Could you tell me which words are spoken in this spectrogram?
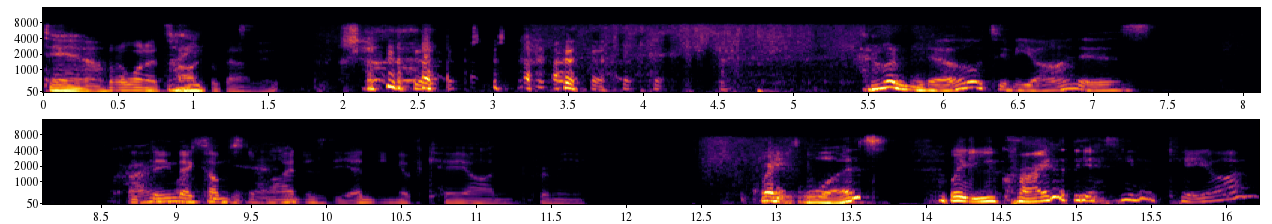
Damn. I don't want to talk about it. I don't know, to be honest. The thing that comes to mind is the ending of K-On! for me. Wait, what? Wait, you cried at the ending of K-On?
